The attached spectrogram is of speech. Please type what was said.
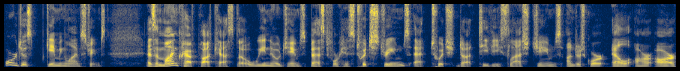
or just gaming live streams. As a Minecraft podcast, though, we know James best for his Twitch streams at twitch.tv slash James underscore LRR,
